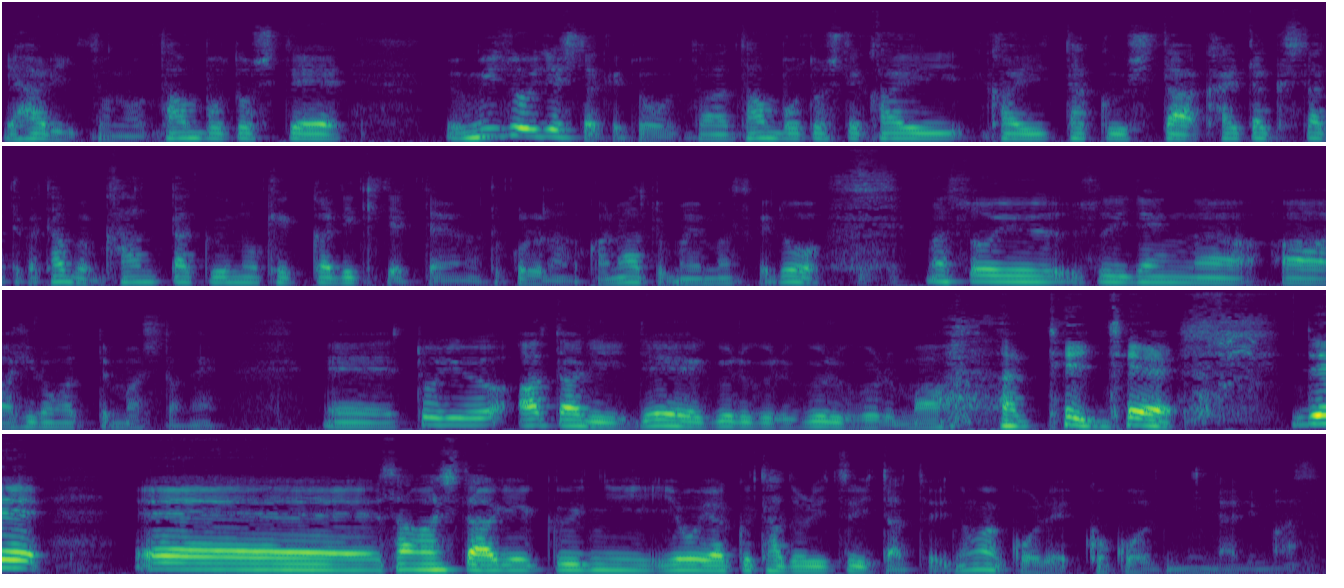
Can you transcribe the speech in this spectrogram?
やはりその田んぼとして、海沿いでしたけど、田んぼとして開拓した、開拓したっていうか多分干拓の結果できてったようなところなのかなと思いますけど、まあそういう水田があ広がってましたね。えーというあたりでぐるぐるぐるぐる回っていて、で、えー探した挙句にようやくたどり着いたというのがこれ、ここになります。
